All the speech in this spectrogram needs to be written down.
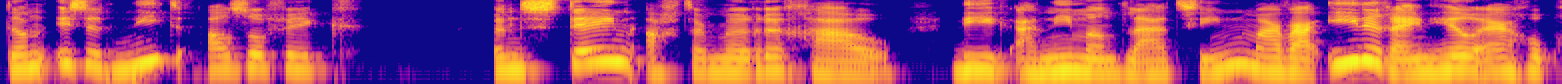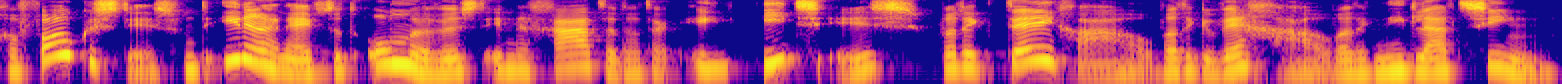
dan is het niet alsof ik een steen achter mijn rug hou die ik aan niemand laat zien, maar waar iedereen heel erg op gefocust is. Want iedereen heeft het onbewust in de gaten dat er iets is wat ik tegenhoud, wat ik weghoud, wat ik niet laat zien.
